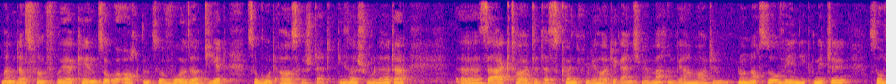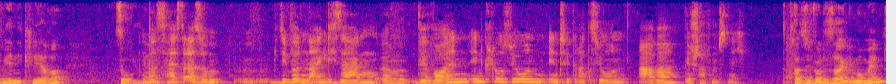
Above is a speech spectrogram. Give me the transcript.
man das von früher kennt, so geordnet, so wohl sortiert, so gut ausgestattet. Dieser Schulleiter äh, sagt heute, das könnten wir heute gar nicht mehr machen. Wir haben heute nur noch so wenig Mittel, so wenig Lehrer So. Das heißt also, Sie würden eigentlich sagen, ähm, wir wollen Inklusion, Integration, aber wir schaffen es nicht. Also ich würde sagen, im Moment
